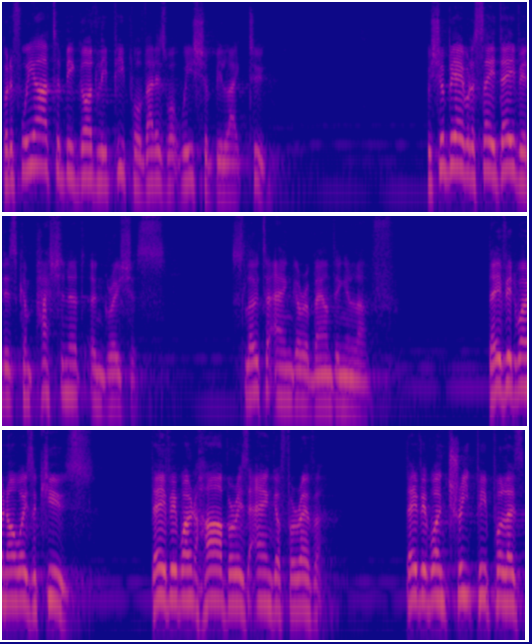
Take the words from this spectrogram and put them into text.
But if we are to be godly people, that is what we should be like too. We should be able to say David is compassionate and gracious, slow to anger, abounding in love. David won't always accuse. David won't harbor his anger forever. David won't treat people as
